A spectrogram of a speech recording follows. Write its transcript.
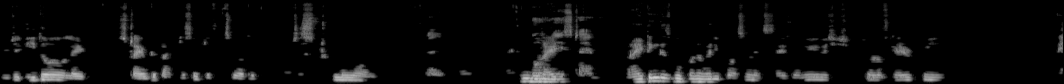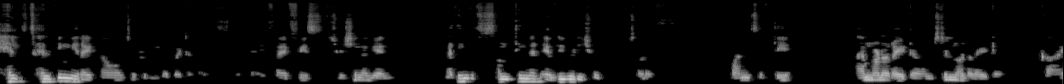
you just either like strive to practice it if it's worth it, or just move on. Don't write- waste time. writing this book was a very personal exercise for me, which sort of helped me, helps helping me right now also to lead a better life. If I face situation again, I think it's something that everybody should sort of once if they, I'm not a writer, I'm still not a writer. I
